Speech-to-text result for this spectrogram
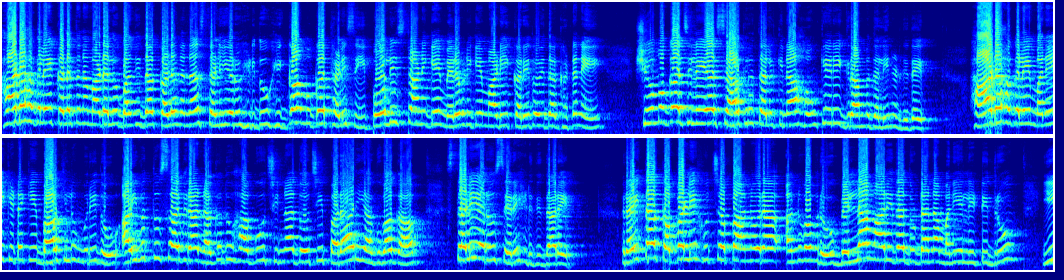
ಹಾಡಹಗಲೇ ಕಳ್ಳತನ ಮಾಡಲು ಬಂದಿದ್ದ ಕಳ್ಳನನ್ನ ಸ್ಥಳೀಯರು ಹಿಡಿದು ಹಿಗ್ಗಾಮುಗ್ಗ ಥಳಿಸಿ ಪೊಲೀಸ್ ಠಾಣೆಗೆ ಮೆರವಣಿಗೆ ಮಾಡಿ ಕರೆದೊಯ್ದ ಘಟನೆ ಶಿವಮೊಗ್ಗ ಜಿಲ್ಲೆಯ ಸಾಗರ ತಾಲೂಕಿನ ಹೊಂಕೇರಿ ಗ್ರಾಮದಲ್ಲಿ ನಡೆದಿದೆ. ಹಾಡಹಗಲೇ ಮನೆ ಕಿಟಕಿ ಬಾಗಿಲು ಮುರಿದು ಐವತ್ತು ಸಾವಿರ ನಗದು ಹಾಗೂ ಚಿನ್ನ ದೋಚಿ ಪರಾರಿಯಾಗುವಾಗ ಸ್ಥಳೀಯರು ಸೆರೆ ಹಿಡಿದಿದ್ದಾರೆ. ರೈತ ಕಬ್ಬಳ್ಳಿ ಹುಚ್ಚಪ್ಪ ಅನ್ನೋರ ಅನ್ನುವವರು ಬೆಲ್ಲ ಮಾರಿದ ದುಡ್ಡನ್ನ ಮನೆಯಲ್ಲಿಟ್ಟಿದ್ರು. ಈ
